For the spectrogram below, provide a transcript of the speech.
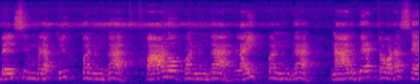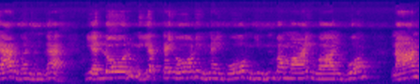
பெல் சிம்பிளை கிளிக் பண்ணுங்க. ஃபாலோ பண்ணுங்க. லைக் பண்ணுங்க. நாலு பேர்த்தோட ஷேர் பண்ணுங்க. எல்லோரும் இயற்கையோடு இணைவோம். இன்பமாய் வாழ்வோம். நான்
